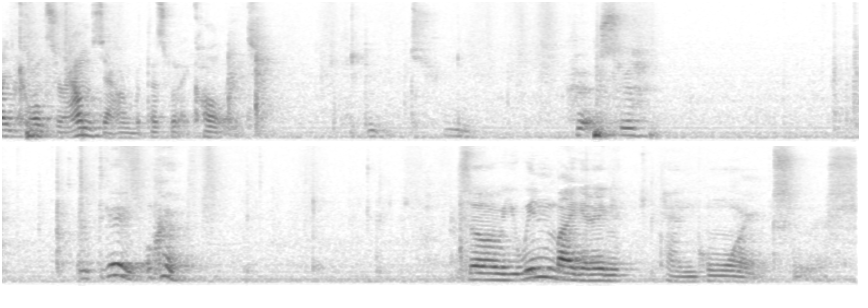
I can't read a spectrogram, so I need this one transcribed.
like called surround sound, but that's what I call it. Extra. The game. Okay. So you win by getting 10 points in this.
